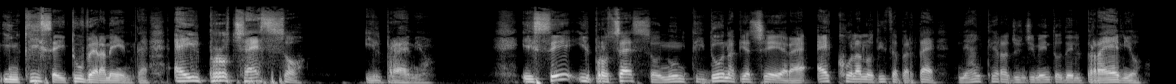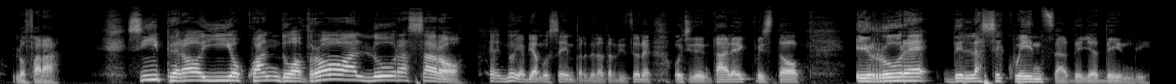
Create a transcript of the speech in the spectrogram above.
in chi sei tu veramente, è il processo il premio. E se il processo non ti dona piacere, ecco la notizia per te, neanche il raggiungimento del premio lo farà. Sì, però io quando avrò allora sarò. Noi abbiamo sempre nella tradizione occidentale questo Errore della sequenza degli addendi.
